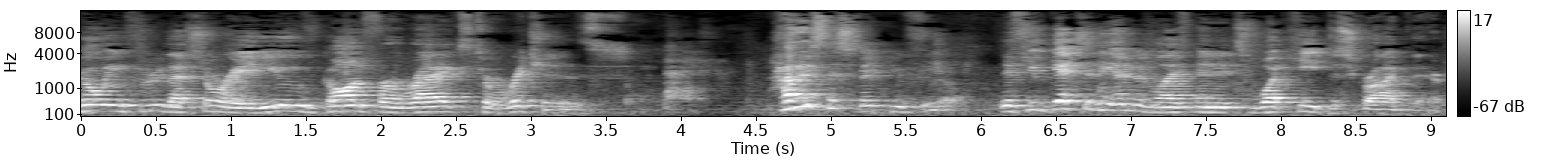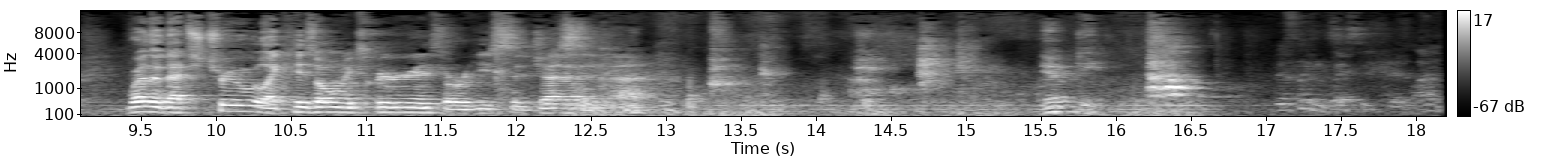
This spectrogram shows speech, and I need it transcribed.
going through that story and you've gone from rags to riches, how does this make you feel? If you get to the end of life and it's what he described there, whether that's true, like his own experience, or he's suggesting that. Empty. That's like you wasted your life.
